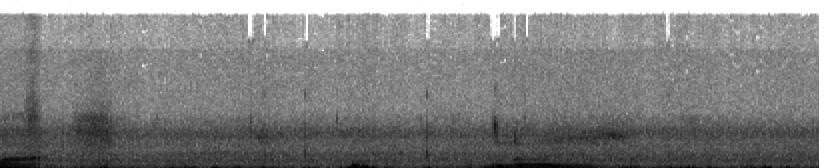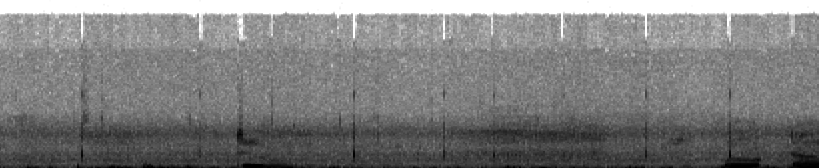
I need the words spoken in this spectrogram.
มากเลยจึง บอกได้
